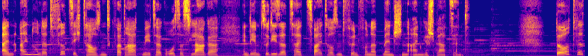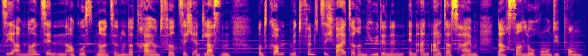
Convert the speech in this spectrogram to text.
Ein 140.000 Quadratmeter großes Lager, in dem zu dieser Zeit 2500 Menschen eingesperrt sind. Dort wird sie am 19. August 1943 entlassen und kommt mit 50 weiteren Jüdinnen in ein Altersheim nach Saint-Laurent-du-Pont,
